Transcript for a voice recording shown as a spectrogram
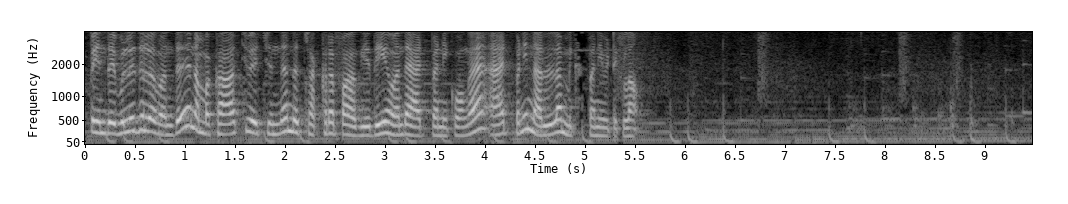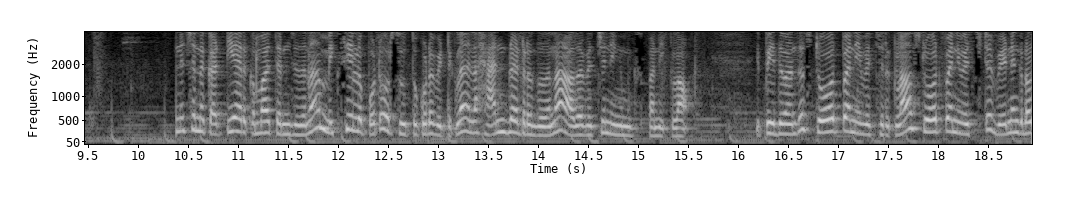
இப்போ இந்த விழுதில் வந்து நம்ம காய்ச்சி வச்சிருந்த அந்த சக்கரை பாகு இதையும் வந்து ஆட் பண்ணிக்கோங்க. ஆட் பண்ணி நல்லா மிக்ஸ் பண்ணி விட்டுக்கலாம். சின்ன சின்ன கட்டியாக இருக்க மாதிரி தெரிஞ்சதுன்னா மிக்சியில் போட்டு ஒரு சுத்து கூட விட்டுக்கலாம். இல்லை ஹேண்ட் பிளேட் இருந்ததுன்னா அதை வச்சு நீங்கள் மிக்ஸ் பண்ணிக்கலாம். இப்போ இது வந்து ஸ்டோர் பண்ணி வச்சிருக்கலாம். ஸ்டோர் பண்ணி வச்சுட்டு வேணுங்கிற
